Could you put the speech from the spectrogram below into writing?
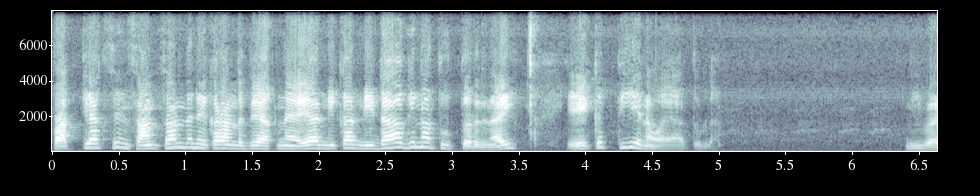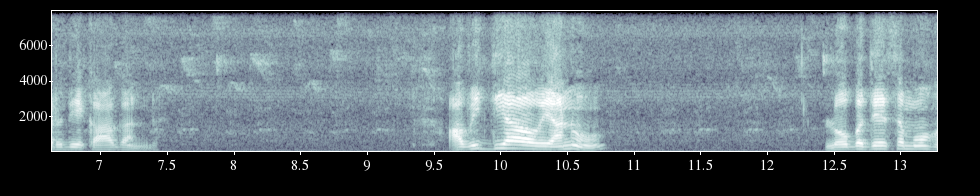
ප්‍රත්‍යක්ෂයෙන් සංසන්දනය කරන්න දෙයක් නෑ. එයා නිකන් නිදාගෙනත් උත්තර දෙනයි. ඒක තියෙනවා එයා තුල. නිවැරදි එක ආගන්න. අවිද්‍යාව යනු ලෝභ දේශ මොහ.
